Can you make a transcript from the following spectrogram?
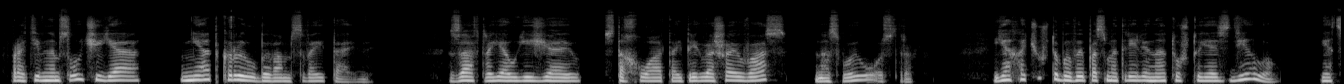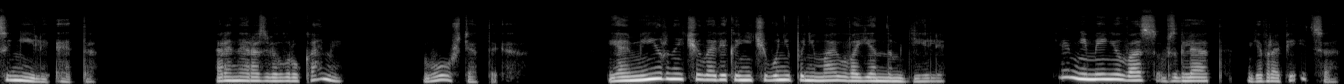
В противном случае я не открыл бы вам свои тайны. Завтра я уезжаю с Тахуата и приглашаю вас на свой остров. Я хочу, чтобы вы посмотрели на то, что я сделал, и оценили это. Рене развел руками. Вождь Атеа, я мирный человек и ничего не понимаю в военном деле. Тем не менее у вас взгляд европейца.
